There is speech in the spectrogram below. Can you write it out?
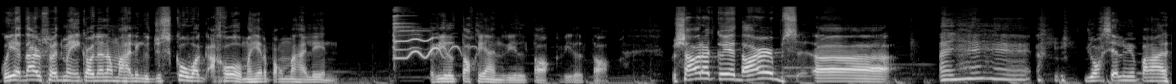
Kuya Darbs, pwede man ikaw na lang mahalin ko. Diyos ko, wag ako. Mahirap akong mahalin. Real talk yan. Real talk. Real talk. Shout out Kuya Darbs. Uh, Hindi ko kasi alam yung pangalan.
